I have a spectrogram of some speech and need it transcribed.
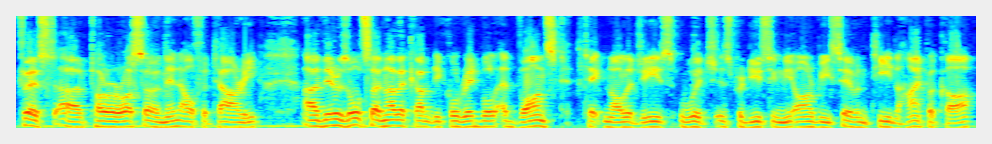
first uh, Toro Rosso and then Alpha Tauri. Uh, there is also another company called Red Bull Advanced Technologies, which is producing the RB17 hypercar.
